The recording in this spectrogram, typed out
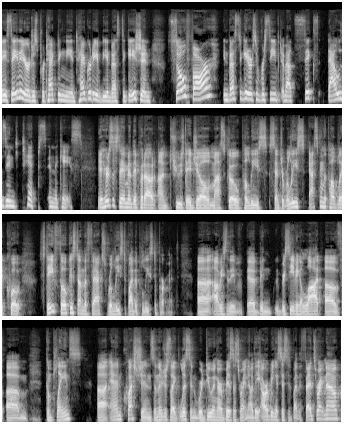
They say they are just protecting the integrity of the investigation. So far, investigators have received about 6,000 tips in the case. Yeah, here's the statement they put out on Tuesday, Jill. Moscow police sent a release asking the public, quote, stay focused on the facts released by the police department. Uh, obviously, they've uh, been receiving a lot of um, complaints uh, and questions, and they're just like, listen, we're doing our business right now. They are being assisted by the feds right now,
